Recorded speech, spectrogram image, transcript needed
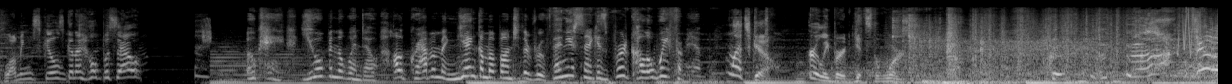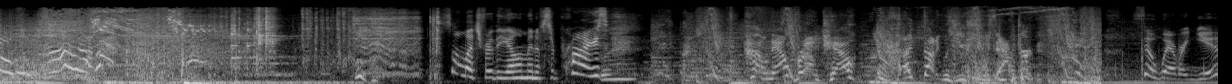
plumbing skills gonna help us out? Okay, you open the window. I'll grab him and yank him up onto the roof. Then you snag his bird call away from him. Let's go. Early bird gets the worm. So much for the element of surprise. How now, brown cow? I thought it was you she was after. So where were you?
